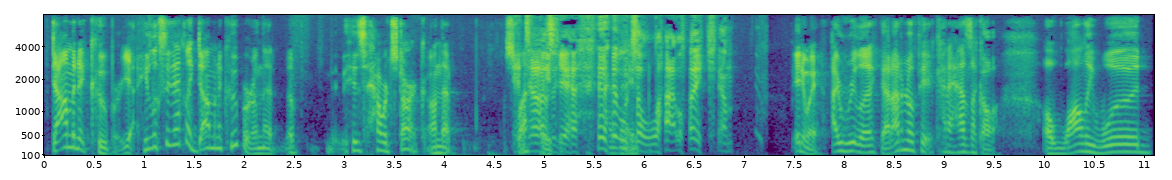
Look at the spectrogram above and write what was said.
not? Dominic Cooper. Yeah, he looks exactly like Dominic Cooper on that. Uh, his Howard Stark on that. It does, yeah. it looks a lot like him. Anyway, I really like that. I don't know if it kind of has like a a Wally Wood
